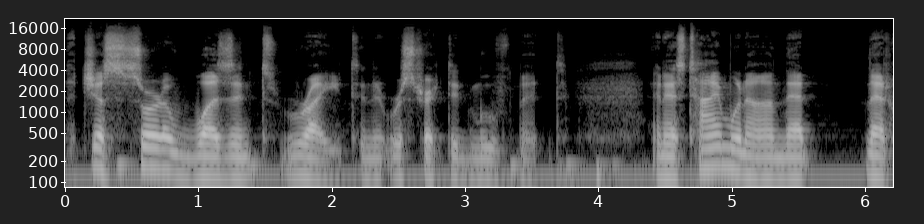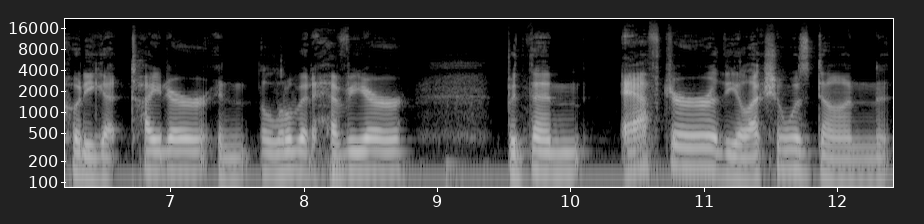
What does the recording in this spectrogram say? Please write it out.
that just sort of wasn't right and it restricted movement. And as time went on that that hoodie got tighter and a little bit heavier. But then after the election was done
